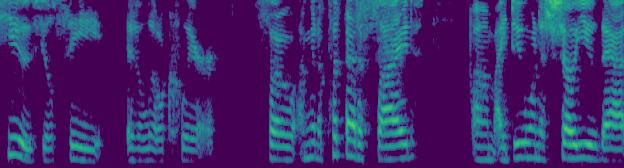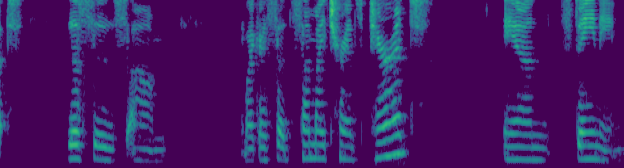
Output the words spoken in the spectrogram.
hues, you'll see it a little clearer. So I'm going to put that aside. Um, I do want to show you that this is, um, like I said, semi-transparent and staining.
